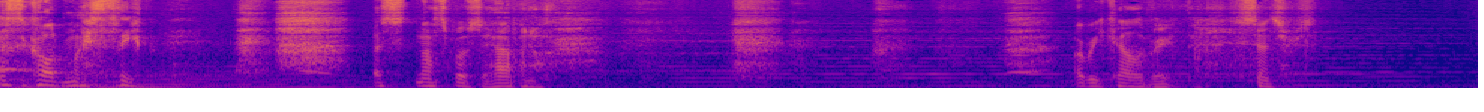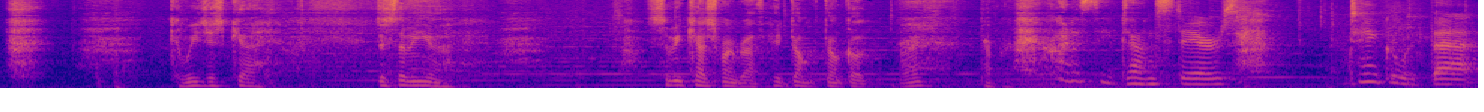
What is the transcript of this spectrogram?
must have called in my sleep. That's not supposed to happen. I'll recalibrate the sensors. Can we just, uh, just let me, uh, let me catch my breath. Hey, don't, don't go, all right? Pepper. I to sleep downstairs. Tinker with that.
